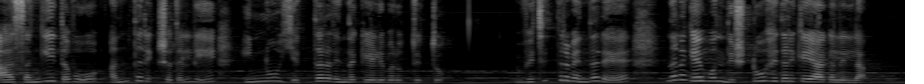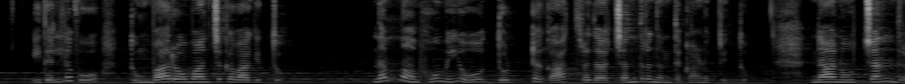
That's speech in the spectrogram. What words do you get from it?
ಆ ಸಂಗೀತವು ಅಂತರಿಕ್ಷದಲ್ಲಿ ಇನ್ನೂ ಎತ್ತರದಿಂದ ಕೇಳಿಬರುತ್ತಿತ್ತು ವಿಚಿತ್ರವೆಂದರೆ ನನಗೆ ಒಂದಿಷ್ಟೂ ಹೆದರಿಕೆಯಾಗಲಿಲ್ಲ. ಇದೆಲ್ಲವೂ ತುಂಬಾ ರೋಮಾಂಚಕವಾಗಿತ್ತು. ನಮ್ಮ ಭೂಮಿಯು ದೊಡ್ಡ ಗಾತ್ರದ ಚಂದ್ರನಂತೆ ಕಾಣುತ್ತಿತ್ತು. ನಾನು ಚಂದ್ರ,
